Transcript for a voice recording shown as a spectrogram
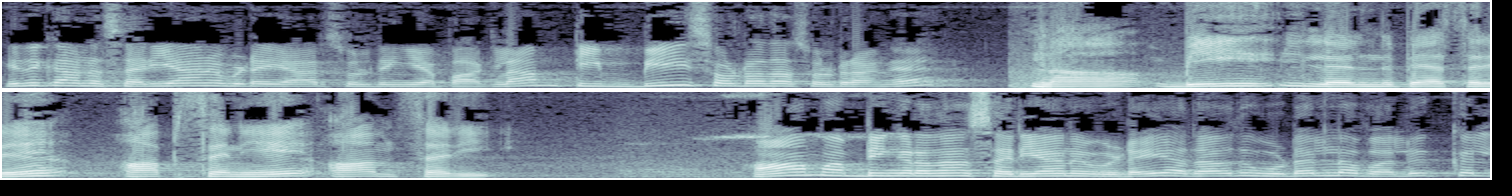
இதுக்கான சரியான விடை யார் சொல்றீங்க? பார்க்கலாம். டீம் பி சொல்றதா சொல்றாங்க. நான் பியிலேருந்து பேசுகிறேன் ஆப்ஷன் ஏ ஆம் சரி. ஆம் அப்படிங்கறதான் சரியான விடை. அதாவது உடல்ல வலுக்கள்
